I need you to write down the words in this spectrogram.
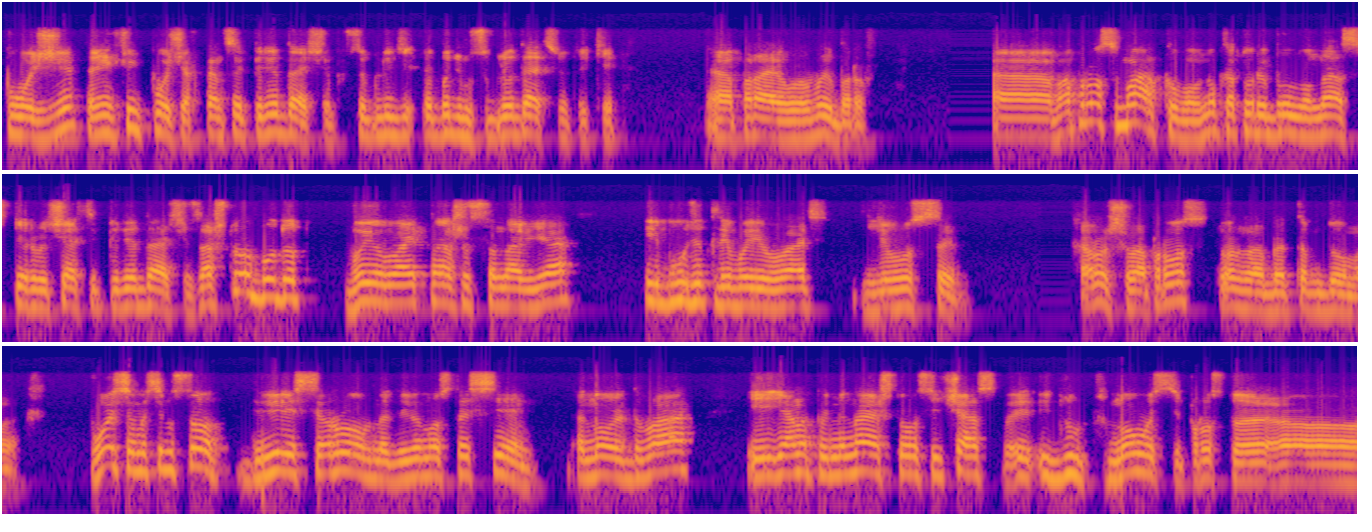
позже, не чуть позже, а в конце передачи. Будем соблюдать все-таки э, правила выборов. Вопрос Маркову, ну, который был у нас в первой части передачи. За что будут воевать наши сыновья и будет ли воевать его сын? Хороший вопрос, тоже об этом думаю. 8 800 200 ровно 9702 и я напоминаю, что сейчас идут новости просто э,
